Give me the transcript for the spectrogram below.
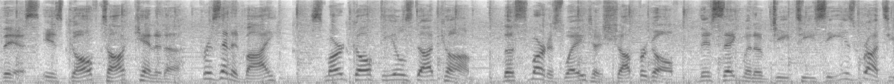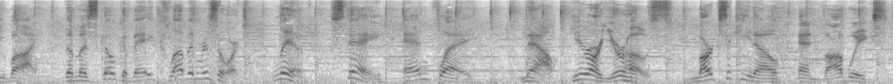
This is Golf Talk Canada, presented by SmartGolfDeals.com, the smartest way to shop for golf. This segment of GTC is brought to you by the Muskoka Bay Club and Resort. Live, stay, and play. Now, here are your hosts, Mark Zecchino and Bob Weeks.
